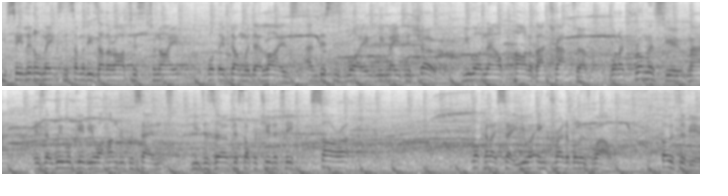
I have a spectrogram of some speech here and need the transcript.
you see Little Mix and some of these other artists tonight, what they've done with their lives, and this is why we made this show. You are now part of that chapter. What I promise you, Matt, is that we will give you 100%. You deserve this opportunity. Saara, what can I say? You are incredible as well. Both of you,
